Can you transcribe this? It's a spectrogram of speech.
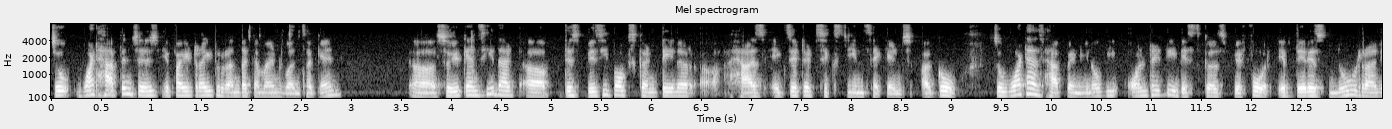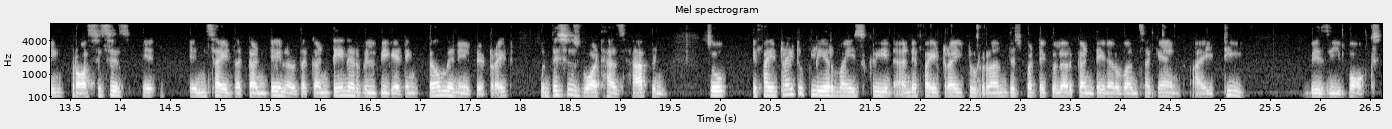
So what happens is if I try to run the command once again uh, so you can see that uh, this busybox container uh, has exited 16 seconds ago so what has happened you know we already discussed before if there is no running processes inside the container the container will be getting terminated right? So this is what has happened. So if I try to clear my screen and if I try to run this particular container once again it busybox.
